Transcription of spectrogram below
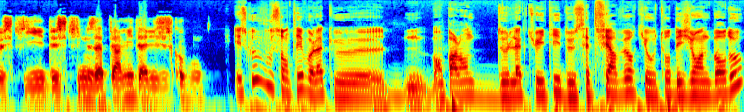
de ce qui de ce qui nous a permis d'aller jusqu'au bout. Est-ce que vous sentez, voilà, que en parlant de l'actualité de cette ferveur qui est autour des Girondins de Bordeaux,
